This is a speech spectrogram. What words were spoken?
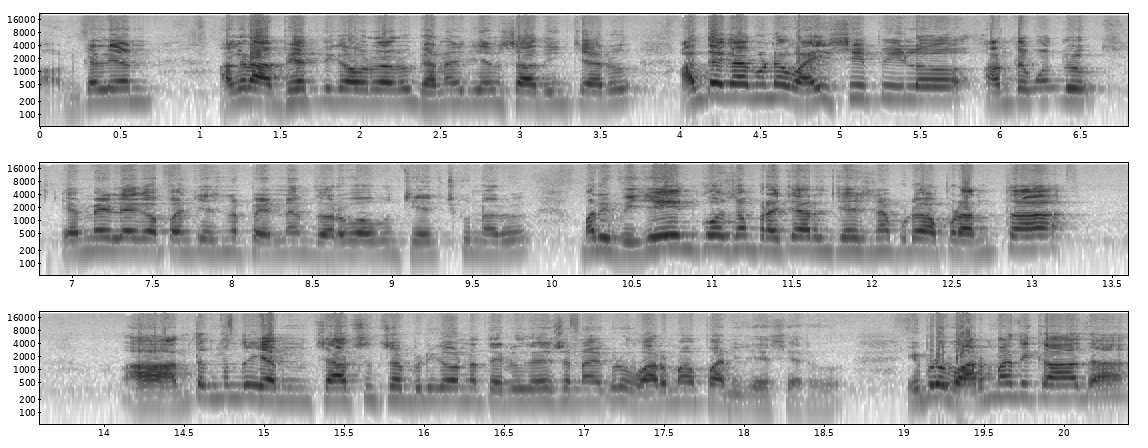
పవన్ కళ్యాణ్ అక్కడ అభ్యర్థిగా ఉన్నారు ఘన విజయం సాధించారు. అంతేకాకుండా వైసీపీలో అంతకుముందు ఎమ్మెల్యేగా పనిచేసిన పెండం దొరబాబుని చేర్చుకున్నారు. మరి విజయం కోసం ప్రచారం చేసినప్పుడు అప్పుడు అంతా అంతకుముందు ఎం శాసనసభ్యుడిగా ఉన్న తెలుగుదేశం నాయకుడు వర్మ పనిచేశారు. ఇప్పుడు వర్మది కాదా?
